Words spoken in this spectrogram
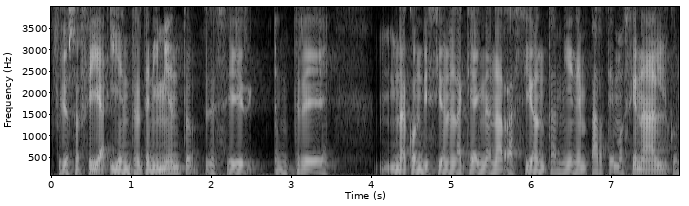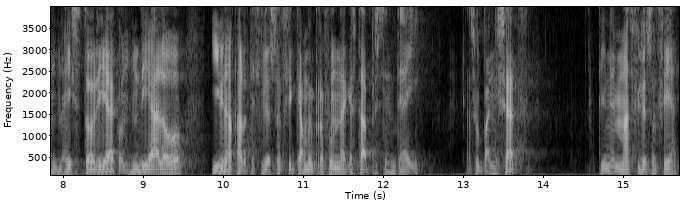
filosofía y entretenimiento, es decir, entre una condición en la que hay una narración también en parte emocional, con una historia, con un diálogo, y una parte filosófica muy profunda que está presente ahí. Las Upanishads tienen más filosofía,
